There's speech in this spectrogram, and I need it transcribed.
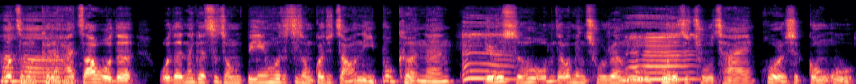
我怎么可能还找我的我的那个侍从兵或者侍从官去找你？不可能。嗯、有的时候我们在外面出任务，嗯、或者是出差，或者是公务，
